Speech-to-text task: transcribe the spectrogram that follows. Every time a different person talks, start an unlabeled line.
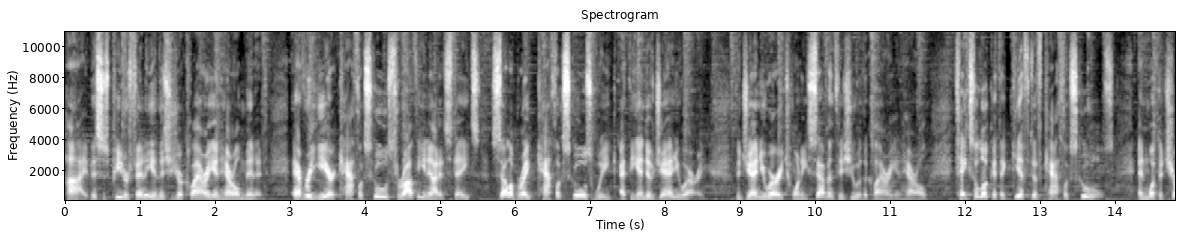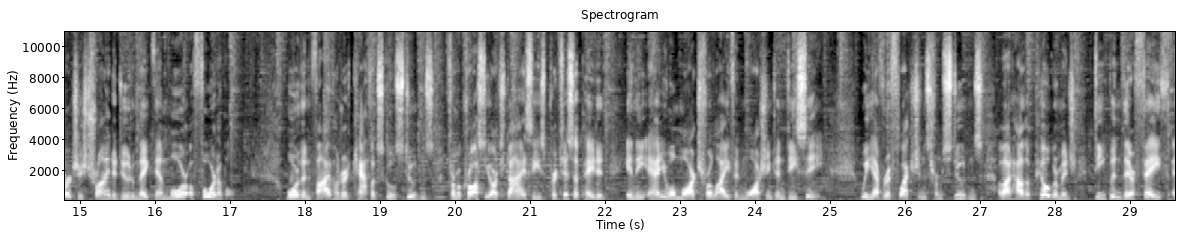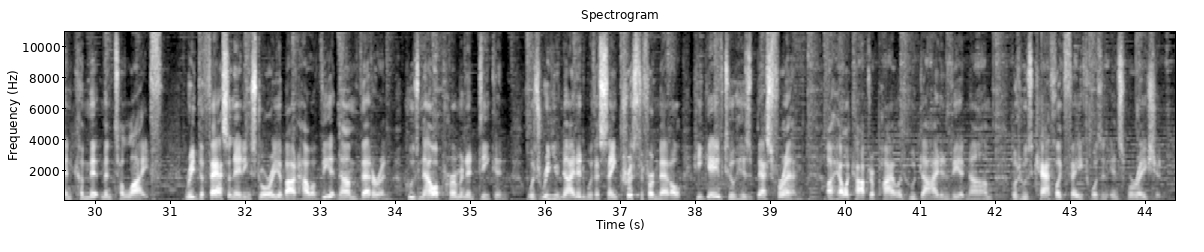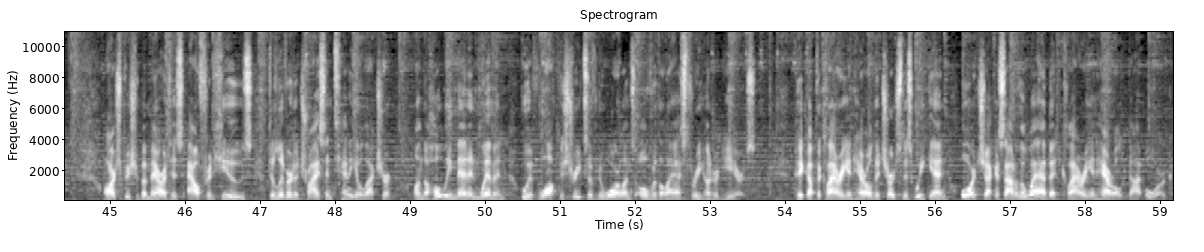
Hi, this is Peter Finney and this is your Clarion Herald Minute. Every year, Catholic schools throughout the United States celebrate Catholic Schools Week at the end of January. The January 27th issue of the Clarion Herald takes a look at the gift of Catholic schools and what the Church is trying to do to make them more affordable. More than 500 Catholic school students from across the Archdiocese participated in the annual March for Life in Washington, D.C. We have reflections from students about how the pilgrimage deepened their faith and commitment to life. Read the fascinating story about how a Vietnam veteran, who's now a permanent deacon, was reunited with a St. Christopher medal he gave to his best friend, a helicopter pilot who died in Vietnam but whose Catholic faith was an inspiration. Archbishop Emeritus Alfred Hughes delivered a tricentennial lecture on the holy men and women who have walked the streets of New Orleans over the last 300 years. Pick up the Clarion Herald at church this weekend or check us out on the web at clarionherald.org.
